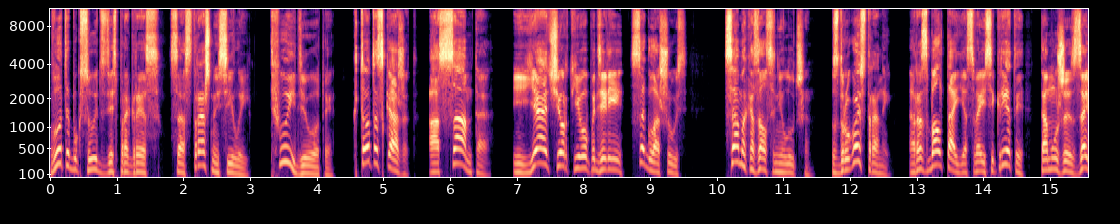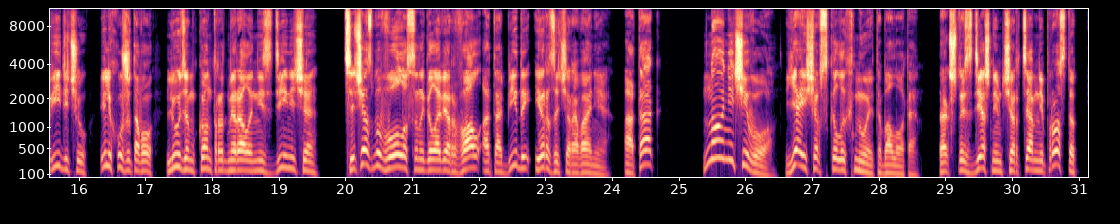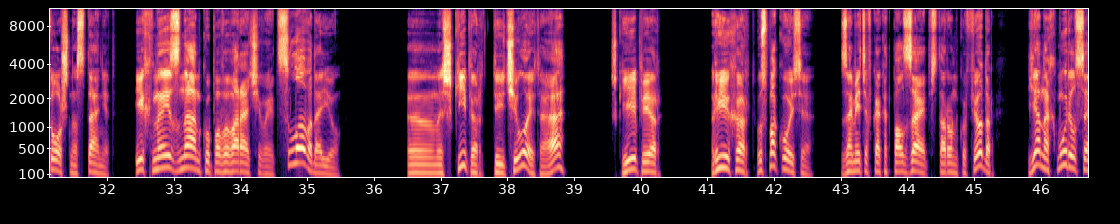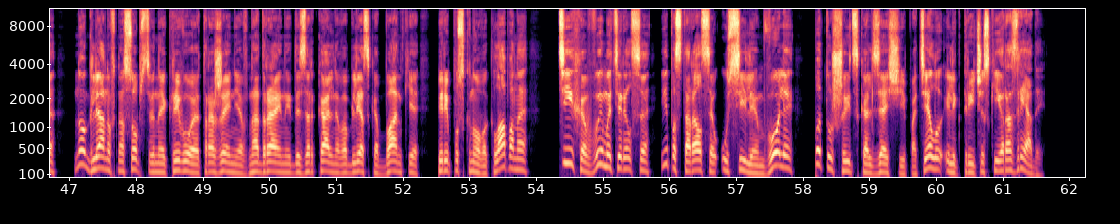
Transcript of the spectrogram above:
Вот и буксует здесь прогресс со страшной силой. Тьфу, идиоты. Кто-то скажет, а сам-то... И я, черт его подери, соглашусь. Сам оказался не лучше. С другой стороны, разболтай я свои секреты тому же Завидичу или, хуже того, людям контр-адмирала Нездинича, сейчас бы волосы на голове рвал от обиды и разочарования. А так... Ну, ничего, я еще всколыхну это болото. Так что здешним чертям не просто тошно станет, их наизнанку повыворачивает, слово даю. «Эм, шкипер, ты чего это, а?» «Шкипер!» «Рихард, успокойся!» Заметив, как отползает в сторонку Федор, я нахмурился, но, глянув на собственное кривое отражение в надраенной до зеркального блеска банке перепускного клапана, тихо выматерился и постарался усилием воли потушить скользящие по телу электрические разряды.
